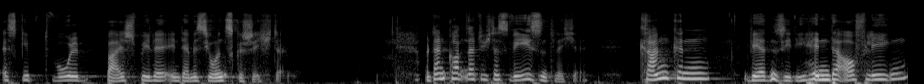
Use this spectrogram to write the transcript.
es gibt wohl Beispiele in der Missionsgeschichte. Und dann kommt natürlich das Wesentliche. Kranken werden sie die Hände auflegen.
